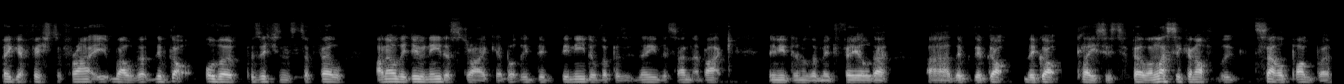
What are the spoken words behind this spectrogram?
bigger fish to fry. Well, they've got other positions to fill. I know they do need a striker, but they they, they need other positions. They need a centre back. They need another midfielder. Uh, they've they've got they've got places to fill. Unless they can off sell Pogba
